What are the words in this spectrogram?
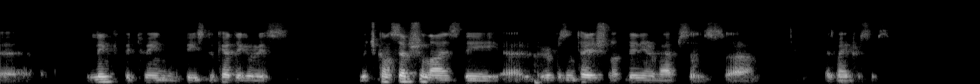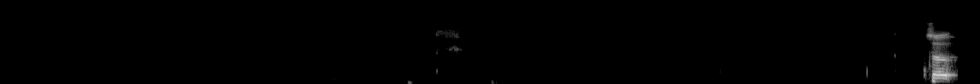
uh, link between these two categories, which conceptualize the uh, representation of linear maps as, uh, as matrices. So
